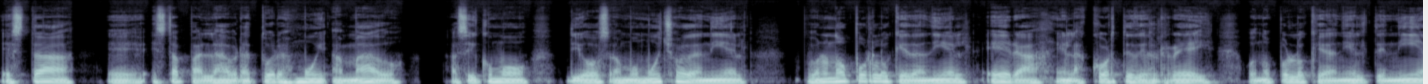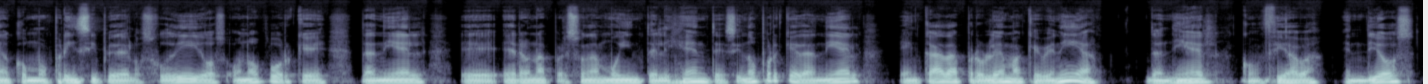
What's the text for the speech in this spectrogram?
esta, eh, esta palabra, tú eres muy amado, así como Dios amó mucho a Daniel, pero no por lo que Daniel era en la corte del rey, o no por lo que Daniel tenía como príncipe de los judíos, o no porque Daniel eh, era una persona muy inteligente, sino porque Daniel en cada problema que venía, Daniel confiaba en Dios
